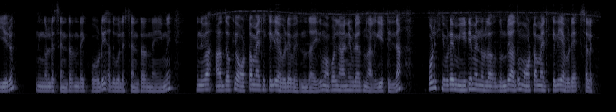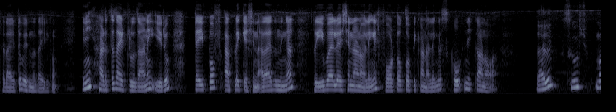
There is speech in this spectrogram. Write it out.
ഈ ഒരു നിങ്ങളുടെ സെന്ററിന്റെ കോഡ് അതുപോലെ സെന്റർ നെയിം എന്നിവ അതൊക്കെ ഓട്ടോമാറ്റിക്കലി അവിടെ വരുന്നതായിരിക്കും. അപ്പോൾ ഞാനിവിടെ അത് നൽകിയിട്ടില്ല. അപ്പോൾ ഇവിടെ മീഡിയം എന്നുള്ളതുണ്ട് അതും ഓട്ടോമാറ്റിക്കലി അവിടെ സെലക്റ്റഡ് ആയിട്ട് വരുന്നതായിരിക്കും. ഇനി അടുത്തതായിട്ടുള്ളതാണ് ഈ ഒരു ടൈപ്പ് ഓഫ് ആപ്ലിക്കേഷൻ അതായത് നിങ്ങൾ റീവാലുവേഷൻ ആണോ അല്ലെങ്കിൽ ഫോട്ടോ കോപ്പിക്കാണോ അല്ലെങ്കിൽ സ്കോട്നിക്കാണോ അതായത് സൂക്ഷ്മ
